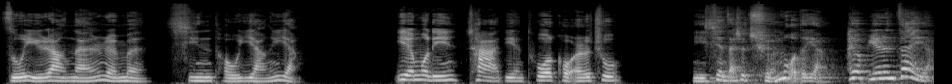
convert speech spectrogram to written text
足以让男人们。心头痒痒，叶幕林差点脱口而出：“你现在是全裸的呀，还有别人在呀！”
